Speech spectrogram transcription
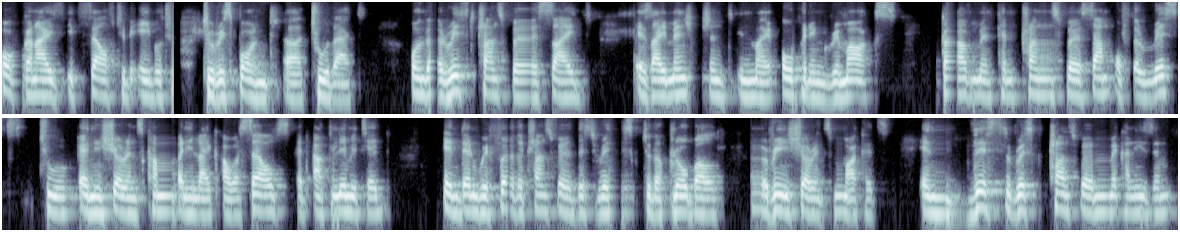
organize itself to be able to, to respond uh, to that. On the risk transfer side, as I mentioned in my opening remarks, government can transfer some of the risks to an insurance company like ourselves at ARC Limited, and then we further transfer this risk to the global reinsurance markets. And this risk transfer mechanism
